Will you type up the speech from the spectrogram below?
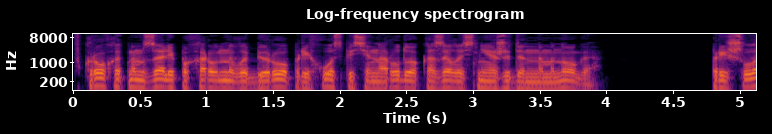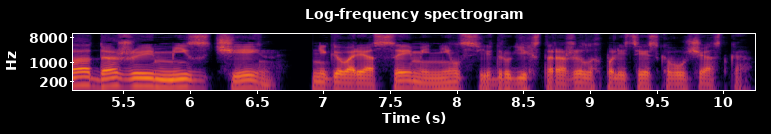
В крохотном зале похоронного бюро при хосписе народу оказалось неожиданно много. Пришла даже мисс Чейн, не говоря о Сэмми, Нилсе и других сторожилах полицейского участка.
